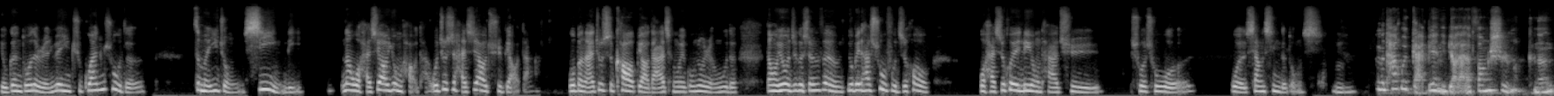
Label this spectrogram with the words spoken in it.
有更多的人愿意去关注的这么一种吸引力，那我还是要用好它。我就是还是要去表达。我本来就是靠表达成为公众人物的，当我拥有这个身份又被他束缚之后，我还是会利用它去说出我我相信的东西。嗯，那么它会改变你表达的方式吗？可能，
